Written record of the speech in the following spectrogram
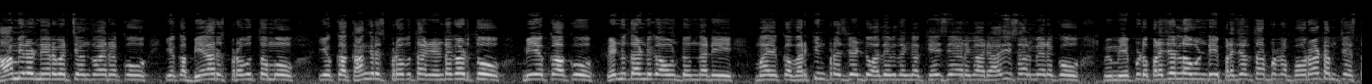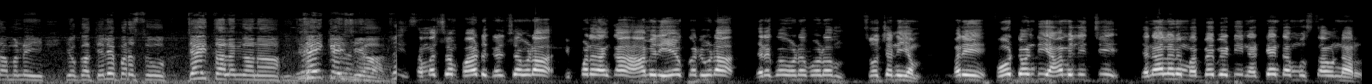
హామీలను నెరవేర్చేంత వరకు ఈ యొక్క బీఆర్ఎస్ ప్రభుత్వము ఈ యొక్క కాంగ్రెస్ ప్రభుత్వాన్ని ఎండగడుతూ మీ యొక్క వెన్నుదండుగా ఉంటుందని మా యొక్క వర్కింగ్ ప్రెసిడెంట్ అదేవిధంగా కేసీఆర్ గారి ఆదేశాల మేరకు మేము ఎప్పుడు ప్రజల్లో ఉండి ప్రజల తరపున పోరాటం చేస్తామని ఈ యొక్క తెలియపరుస్తూ జై తెలంగాణ జై కేసీఆర్. సంవత్సరం పాటు గడిచినా కూడా ఇప్పటిదాకా హామీలు ఏ ఒక్కటి కూడా జరగకపోవడం శోచనీయం. మరి ఫోర్ ట్వంటీ హామీలు ఇచ్చి జనాలను మభ్యపెట్టి నట్టేంట మూస్తా ఉన్నారు.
